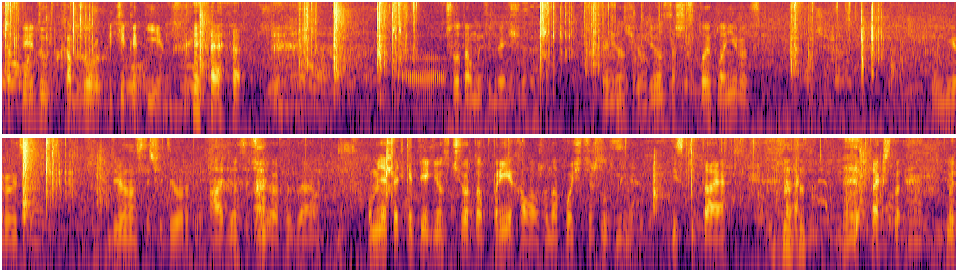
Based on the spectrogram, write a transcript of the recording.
Сейчас перейду к обзору 5 копеек. Что там у тебя еще? Да ничего. 96 планируется? Планируется 94-й. А, 94 да. У меня 5 копеек 94 приехала уже на почте, ждут меня из Китая. Так что, ну,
